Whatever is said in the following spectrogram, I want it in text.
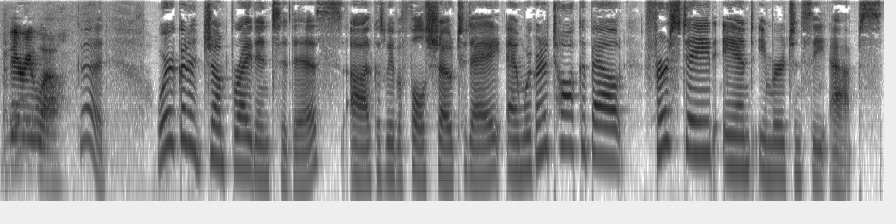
Very well. Good. We're going to jump right into this because uh, we have a full show today, and we're going to talk about first aid and emergency apps.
